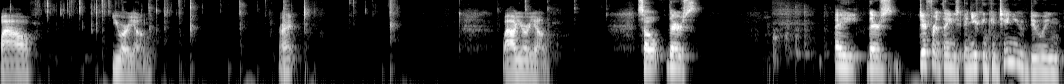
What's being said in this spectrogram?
wow you are young right? Wow you're young. So there's a there's different things and you can continue doing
